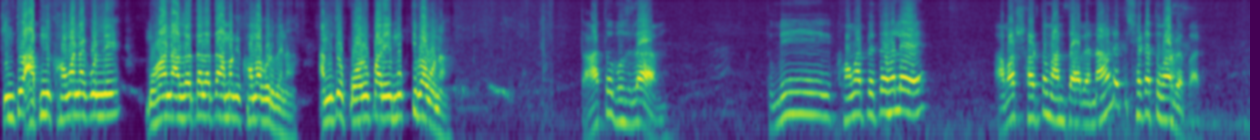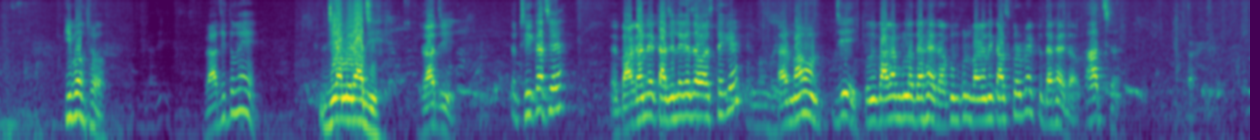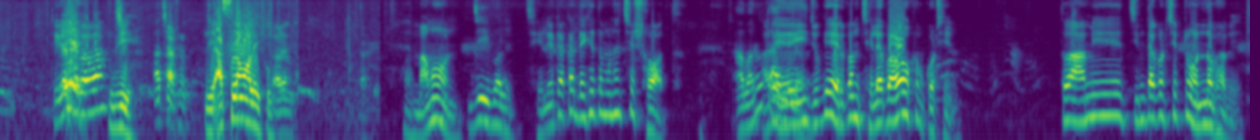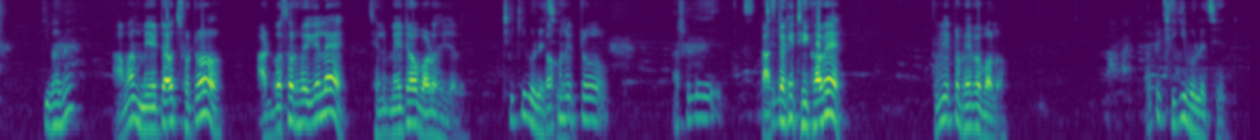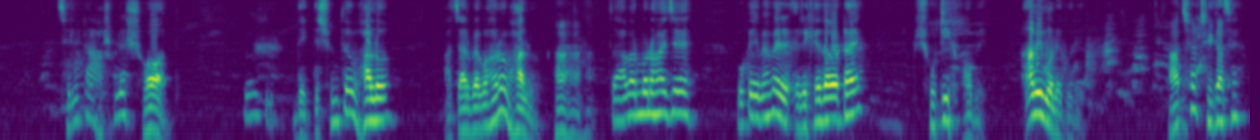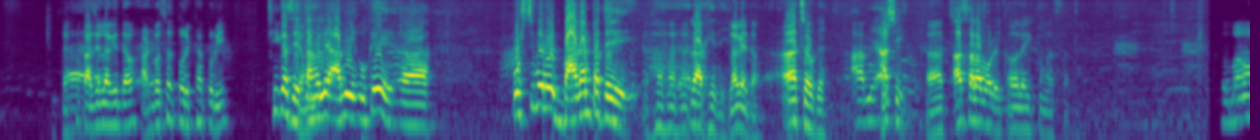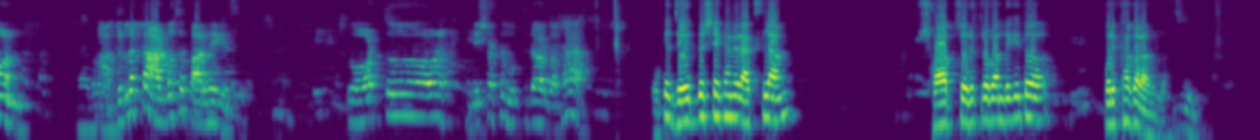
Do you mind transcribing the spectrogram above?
কিন্তু আপনি ক্ষমা না করলে মহান আল্লাহ তালা তো আমাকে ক্ষমা করবে না। আমি তো পরপারে মুক্তি পাবো না। তা তো বুঝলাম। তুমি ক্ষমা পেতে হলে আমার শর্ত মানতে হবে না হলে তো সেটা তোমার ব্যাপার। কি বলছো? রাজি তুমি? জি আমি রাজি। রাজি। তো ঠিক আছে বাগানে কাজে লেগে যাও আজ থেকে। আর মামুন জি। তুমি বাগানগুলো দেখায় দাও। কোন কোন বাগানে কাজ করবে একটু দেখায় দাও। আচ্ছা। ঠিক আছে বাবা? জি। আচ্ছা জি আসসালামু আলাইকুম। হ্যাঁ, মামুন। জি বলেন। ছেলেটাকে দেখে তো মনে হচ্ছে সৎ। আমারও তাই এই যুগে এরকম ছেলে পাওয়াও খুব কঠিন। তো আমি চিন্তা করছি একটু অন্যভাবে। কীভাবে? আমার মেয়েটাও ছোট আট বছর হয়ে গেলে ছেলে মেয়েটাও বড় হয়ে যাবে। ঠিকই বলেছেন। তখন একটু আসলে কাজটা কি ঠিক হবে? তুমি একটু ভেবে বলো। আপনি ঠিকই বলেছেন। ছেলেটা আসলে সৎ। দেখতে শুনতেও ভালো আচার ব্যবহারও ভালো। হ্যাঁ হ্যাঁ হ্যাঁ। তো আমার মনে হয় যে ওকে এভাবে রেখে দেওয়াটাই সঠিক হবে আমি মনে করি। আচ্ছা ঠিক আছে। দেখো কাজে লাগিয়ে দাও। আট বছর পরীক্ষা করি। ঠিক আছে তাহলে আমি ওকে পশ্চিমের ওই বাগানটাতে রাখে দিই লাগাই দাও। আচ্ছা ওকে। আমি আসি। আচ্ছা। আসসালামু আলাইকুম। ওয়ালাইকুম আসসালাম। তো মামন আব্দুল্লাহ তো আট বছর পার হয়ে গেছে। তো ওর তো নিঃশর্তে মুক্তি দেওয়ার কথা। ওকে যে উদ্দেশ্যে এখানে রাখছিলাম সৎ চরিত্রবান দেখি তো পরীক্ষা করা হলো।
